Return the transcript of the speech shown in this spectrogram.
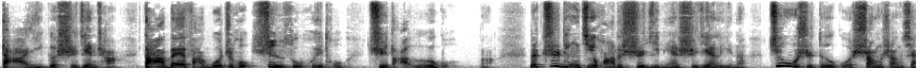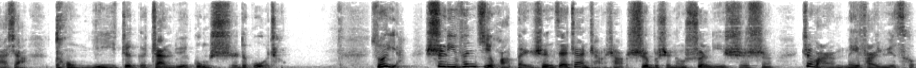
打一个时间差，打败法国之后迅速回头去打俄国啊。那制定计划的十几年时间里呢，就是德国上上下下统一这个战略共识的过程。所以啊，施利芬计划本身在战场上是不是能顺利实施，这玩意儿没法预测。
